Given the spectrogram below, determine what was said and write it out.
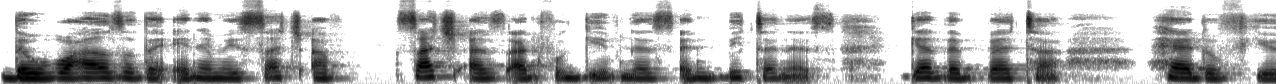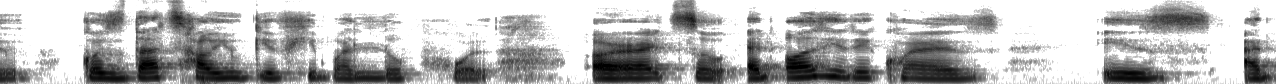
the wiles of the enemy, such as such as unforgiveness and bitterness, get the better head of you, because that's how you give him a loophole. All right, so and all he requires is an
